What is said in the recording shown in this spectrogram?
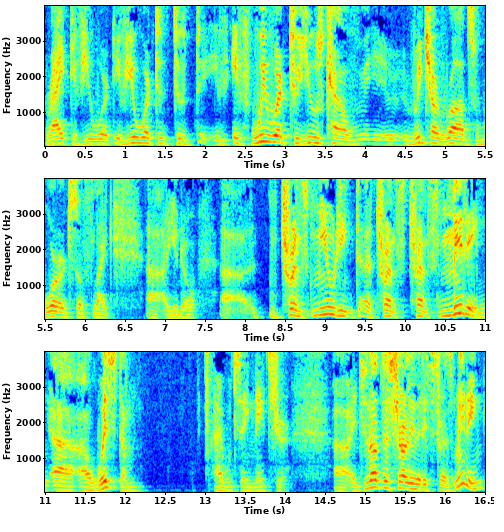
right? If you were if you were to, to, if, if we were to use kind of richard rudd's words of like uh, you know uh, transmuting uh, trans, transmitting uh, wisdom i would say nature. Uh, it's not necessarily that it's transmitting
